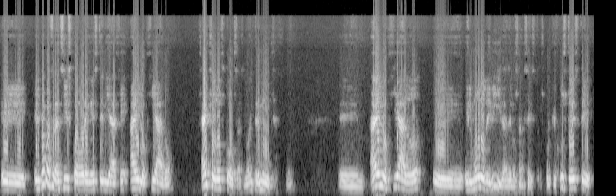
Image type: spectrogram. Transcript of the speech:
eh, el Papa Francisco ahora en este viaje ha elogiado, ha hecho dos cosas, ¿no? Entre muchas, eh, ha elogiado el modo de vida de los ancestros, porque justo este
